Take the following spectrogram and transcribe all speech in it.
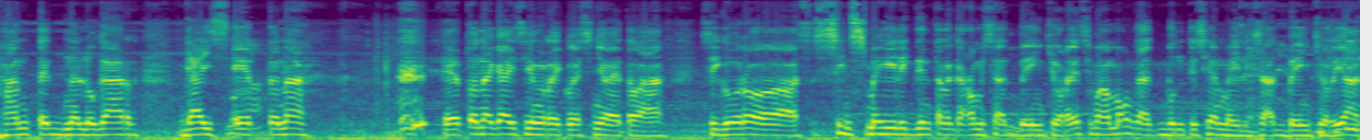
haunted na lugar? Guys, eto na. Ito na guys yung request nyo Ito ah Siguro ah, since mahilig din talaga kami sa adventure Eh si mama ko kahit buntis yan Mahilig sa adventure yan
